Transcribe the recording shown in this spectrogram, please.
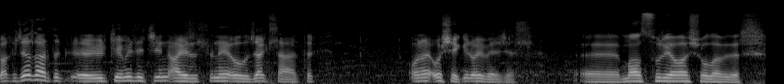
Bakacağız artık e, ülkemiz için ayrısı ne olacaksa artık ona o şekilde oy vereceğiz. Ee, Mansur Yavaş olabilir.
